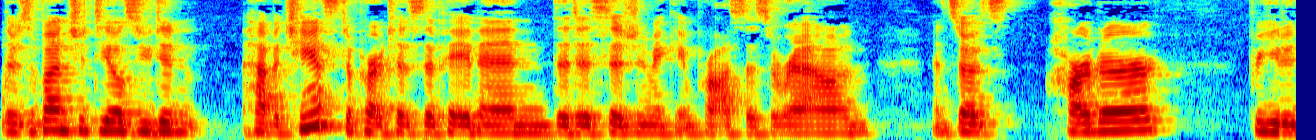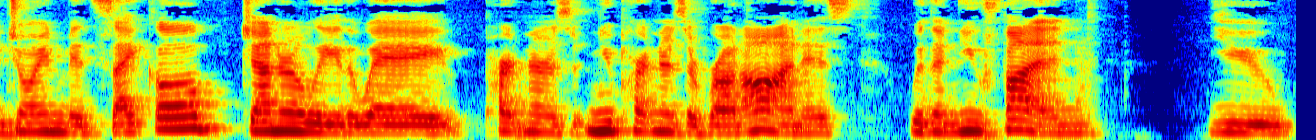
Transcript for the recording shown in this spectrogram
there's a bunch of deals you didn't have a chance to participate in the decision making process around. And so it's harder for you to join mid cycle. Generally, the way partners, new partners are brought on is with a new fund, you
